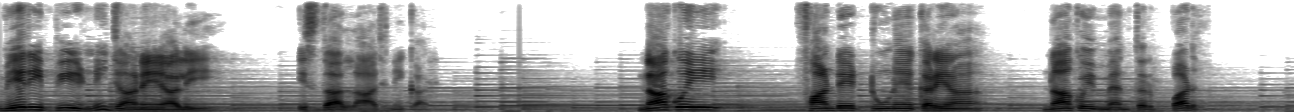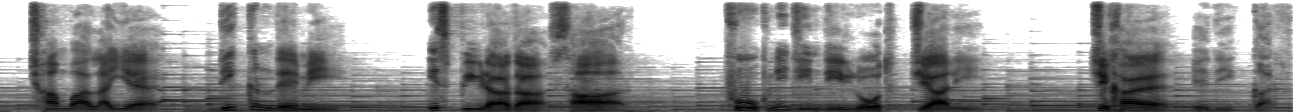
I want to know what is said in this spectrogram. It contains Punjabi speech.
ਮੇਰੀ ਪੀੜ ਨਹੀਂ ਜਾਣੇ ਵਾਲੀ ਇਸ ਦਾ ਇਲਾਜ ਨਹੀਂ ਕਰ। ਨਾ ਕੋਈ ਫਾਂਡੇ ਟੂਣੇ ਕਰਿਆ, ਨਾ ਕੋਈ ਮੰਤਰ ਪੜ। ਛਾਂਬਾ ਲਾਈਐ ਦੀਕਨ ਦੇ ਮੀ, ਇਸ ਪੀੜਾ ਦਾ ਸਾਰ। ਫੂਕ ਨਹੀਂ ਜੀਂਦੀ ਲੋਥ ਚਿਆਲੀ ਚਿਖਾਏ ਇਹਦੀ ਕਰ।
